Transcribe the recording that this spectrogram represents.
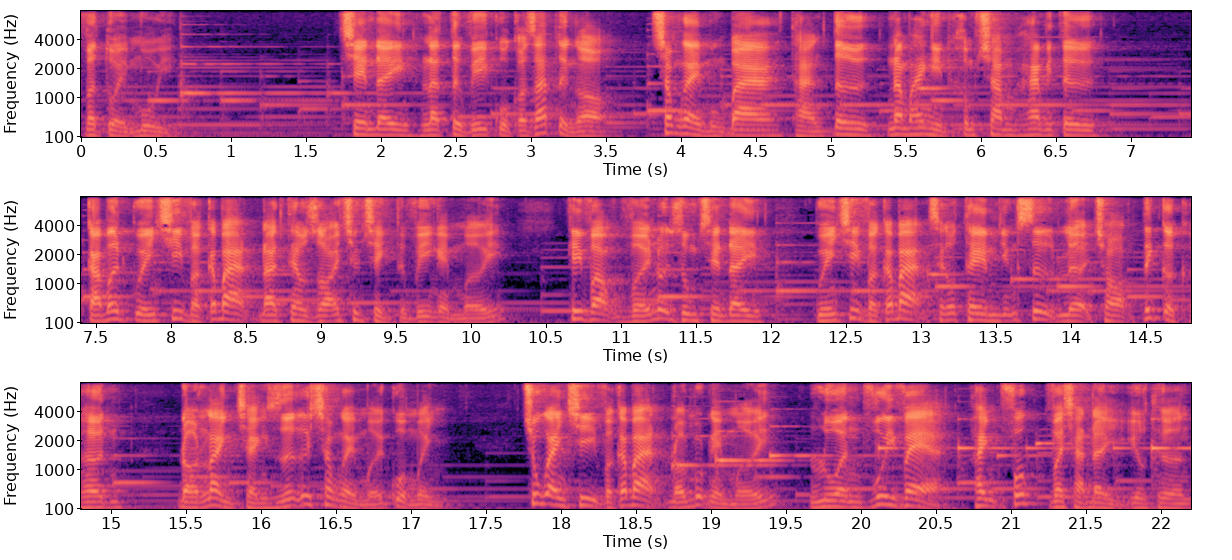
và tuổi mùi. Trên đây là tử vi của con giáp tuổi ngọ trong ngày mùng 3 tháng 4 năm 2024. Cảm ơn quý anh chị và các bạn đang theo dõi chương trình tử vi ngày mới. Hy vọng với nội dung trên đây, quý anh chị và các bạn sẽ có thêm những sự lựa chọn tích cực hơn, đón lành tránh giữ trong ngày mới của mình. Chúc anh chị và các bạn đón một ngày mới luôn vui vẻ, hạnh phúc và tràn đầy yêu thương.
